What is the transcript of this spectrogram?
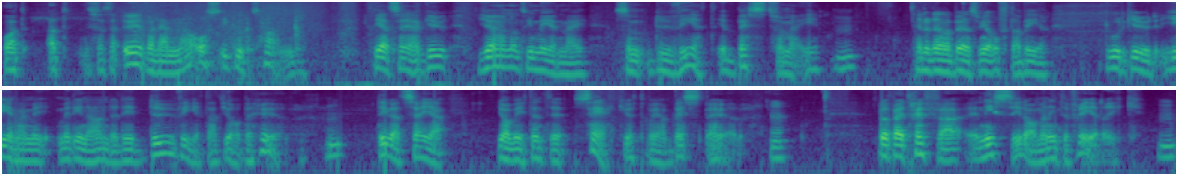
Och att, att, så att säga, överlämna oss i Guds hand, det är att säga Gud, gör någonting med mig som du vet är bäst för mig. Mm. Eller denna bön som jag ofta ber. God Gud, ge mig med, med din ande det du vet att jag behöver. Mm. Det är att säga, jag vet inte säkert vad jag bäst behöver. Låt mig träffa Nisse idag, men inte Fredrik. Mm.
